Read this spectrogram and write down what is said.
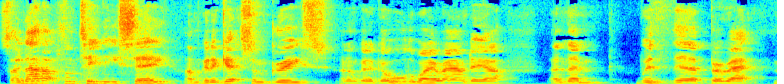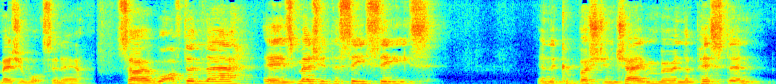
So now that's on TDC, I'm going to get some grease and I'm going to go all the way around here and then with the burette measure what's in here. So what I've done there is measured the CCs in the combustion chamber in the piston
